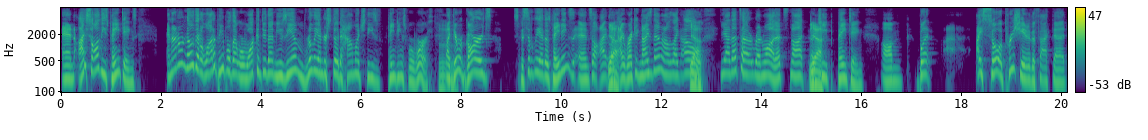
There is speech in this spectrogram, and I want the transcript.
And I saw these paintings, and I don't know that a lot of people that were walking through that museum really understood how much these paintings were worth. Like there were guards specifically at those paintings, and so I Yeah. like I recognized them, and I was like, oh Yeah. yeah, that's a Renoir. That's not a cheap painting. Um, but I so appreciated the fact that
